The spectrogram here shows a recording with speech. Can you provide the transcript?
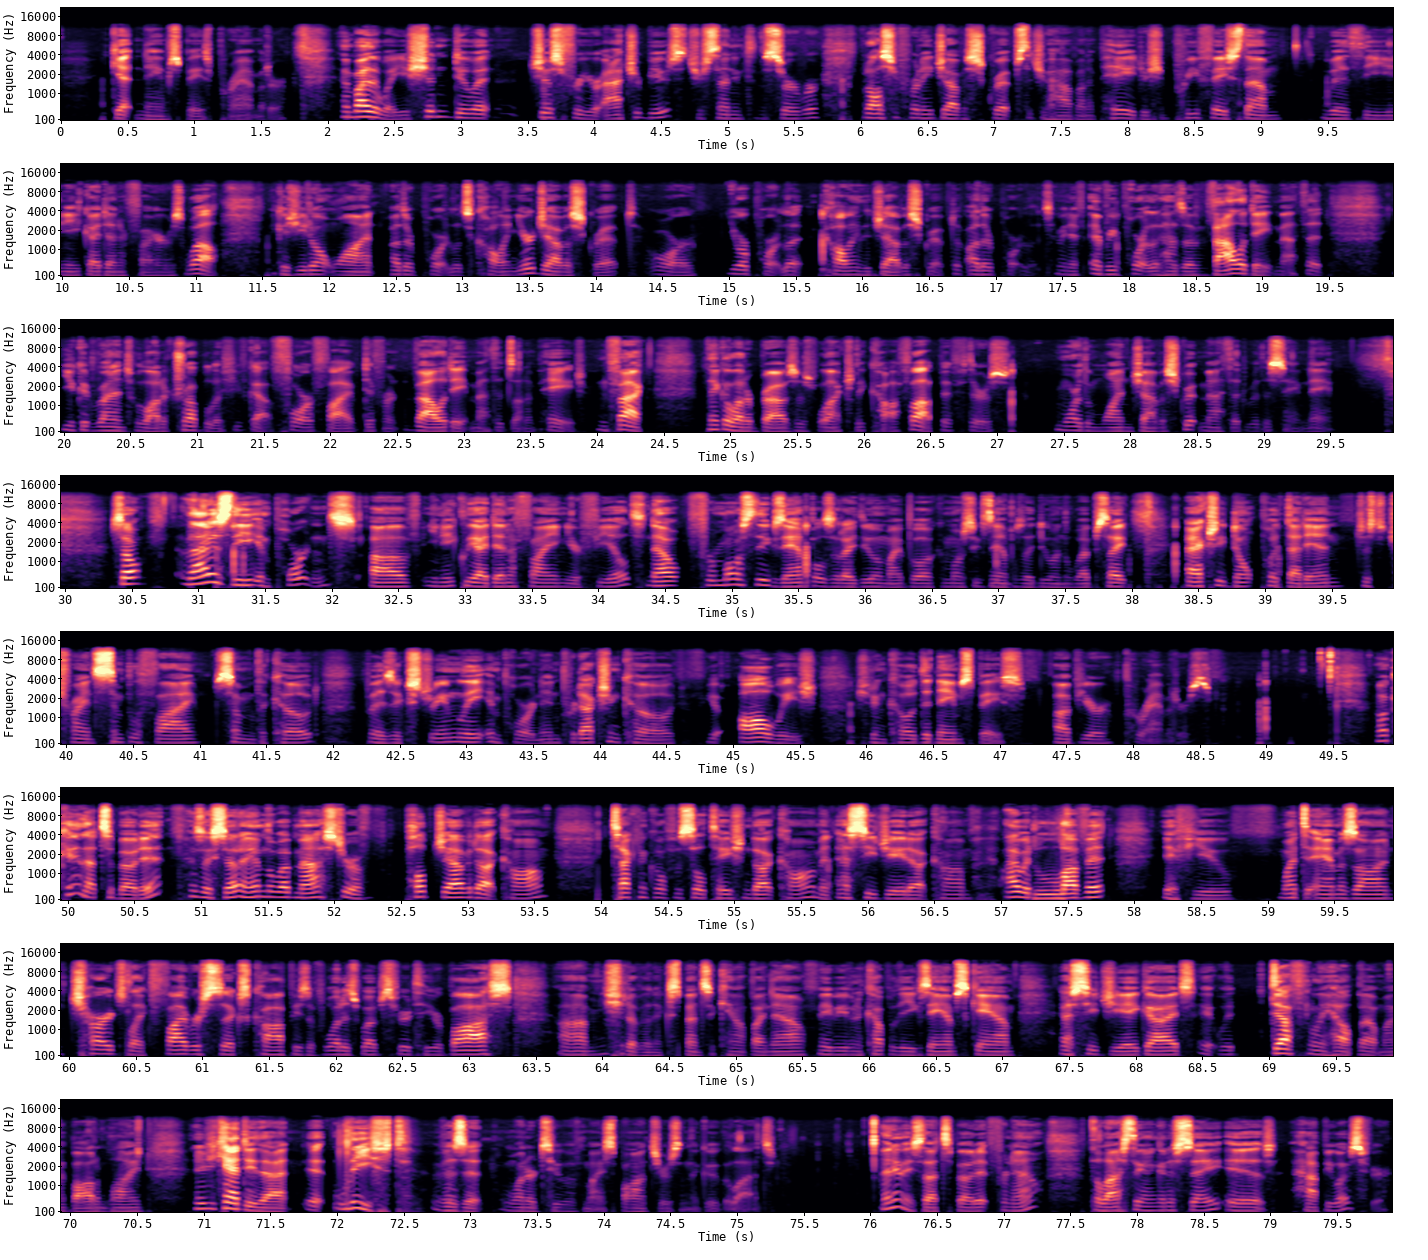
get namespace parameter. And by the way, you shouldn't do it just for your attributes that you're sending to the server, but also for any JavaScripts that you have on a page. You should preface them with the unique identifier as well, because you don't want other portlets calling your JavaScript or your portlet calling the JavaScript of other portlets. I mean, if every portlet has a validate method, you could run into a lot of trouble if you've got four or five different validate methods on a page. In fact, I think a lot of browsers will actually cough up if there's more than one JavaScript method with the same name. So that is the importance of uniquely identifying your fields. Now, for most of the examples that I do in my book, and most examples I do on the website, I actually don't put that in just to try and simplify some of the code, but it's extremely important. In production code, you always should encode the namespace of your parameters. Okay, that's about it. As I said, I am the webmaster of pulpjava.com, technicalfacilitation.com, and scj.com. I would love it if you went to Amazon, charged like five or six copies of What is WebSphere to your boss. Um, you should have an expense account by now, maybe even a couple of the exam scam SCJA guides. It would definitely help out my bottom line. And if you can't do that, at least visit one or two of my sponsors in the Google Ads. Anyways, that's about it for now. The last thing I'm going to say is happy WebSphere.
